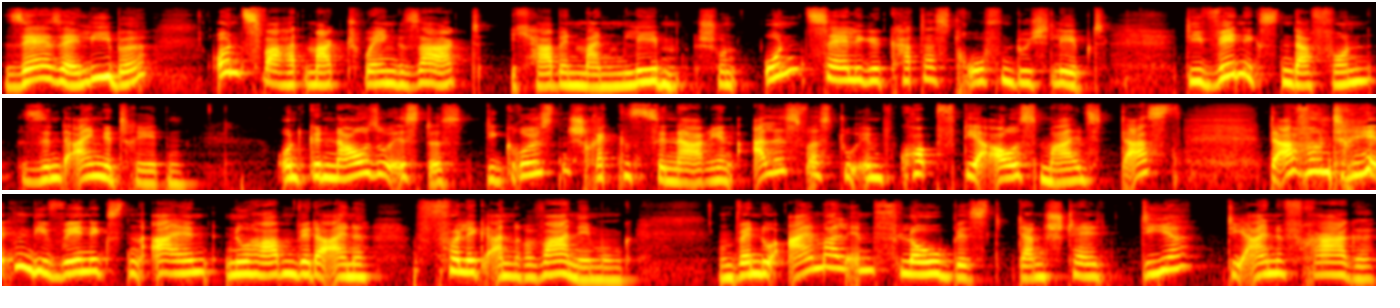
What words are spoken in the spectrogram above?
sehr, sehr liebe. Und zwar hat Mark Twain gesagt, ich habe in meinem Leben schon unzählige Katastrophen durchlebt. Die wenigsten davon sind eingetreten. Und genauso ist es. Die größten Schreckensszenarien, alles, was du im Kopf dir ausmalst, das, davon treten die wenigsten ein, nur haben wir da eine völlig andere Wahrnehmung. Und wenn du einmal im Flow bist, dann stell dir die eine Frage,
